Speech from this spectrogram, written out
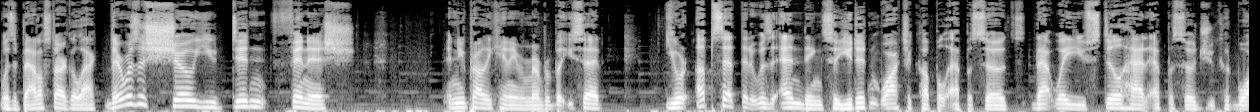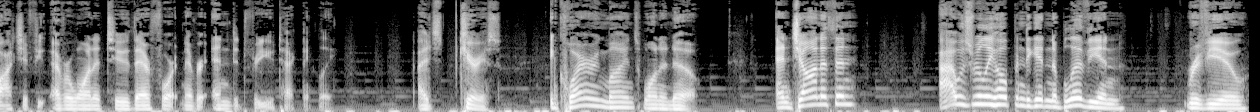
Was it Battlestar Galactica? There was a show you didn't finish, and you probably can't even remember, but you said you were upset that it was ending, so you didn't watch a couple episodes. That way, you still had episodes you could watch if you ever wanted to. Therefore, it never ended for you, technically. I'm curious. Inquiring minds want to know. And Jonathan, I was really hoping to get an Oblivion review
